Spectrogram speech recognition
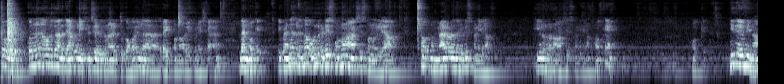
ஸோ கொஞ்சம் நேரம் அவங்களுக்கு அந்த டேம்பிள் எக்ஸ்டென்ஸ் எடுக்கணும்னா எடுத்துக்கோங்க. இல்லை ரைட் பண்ணோம் ரைட் பண்ணி வச்சுக்காங்க. தென் ஓகே இப்போ என்ன சொல்லியிருந்தா ஒன்று ரிடியூஸ் பண்ணணும் நான் ஆக்சஸ் பண்ணுவோம் இல்லையா? ஸோ நம்ம மேலே உள்ளதை ரிடியூஸ் பண்ணிக்கலாம். கீழே உள்ளதும் ஆக்சஸ் பண்ணிக்கலாம். ஓகே ஓகே இது எப்படின்னா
